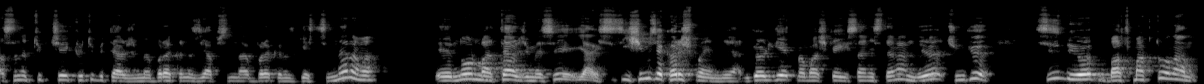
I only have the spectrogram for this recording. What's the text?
aslında Türkçe kötü bir tercüme. Bırakınız yapsınlar, bırakınız geçsinler ama e, normal tercümesi ya siz işimize karışmayın diyor. Yani gölge etme başka insan istemem diyor. Çünkü siz diyor batmakta olan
